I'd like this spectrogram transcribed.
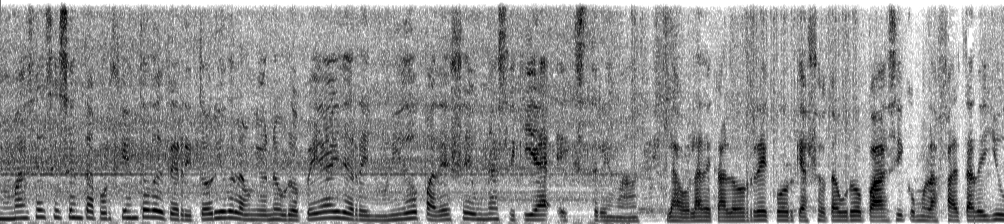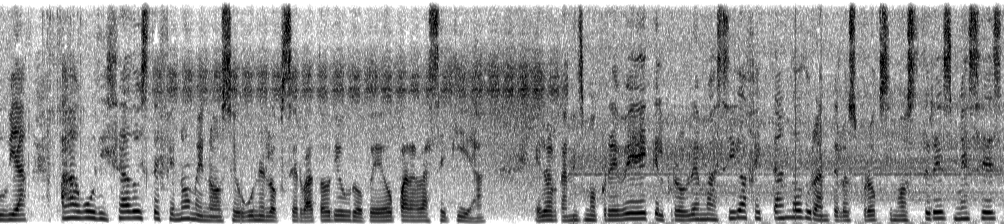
Más del 60% del territorio de la Unión Europea y de Reino Unido padece una sequía extrema. La ola de calor récord que azota Europa, así como la falta de lluvia, ha agudizado este fenómeno, según el Observatorio Europeo para la Sequía. El organismo prevé que el problema siga afectando durante los próximos tres meses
